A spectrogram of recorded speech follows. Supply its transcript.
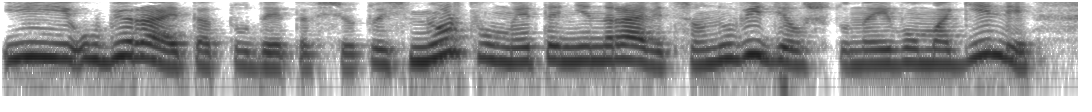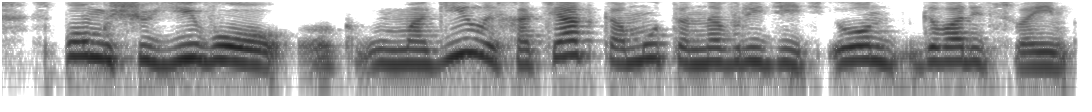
И убирает оттуда это все. То есть мертвому это не нравится. Он увидел, что на его могиле с помощью его э, могилы хотят кому-то навредить. И он говорит своим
